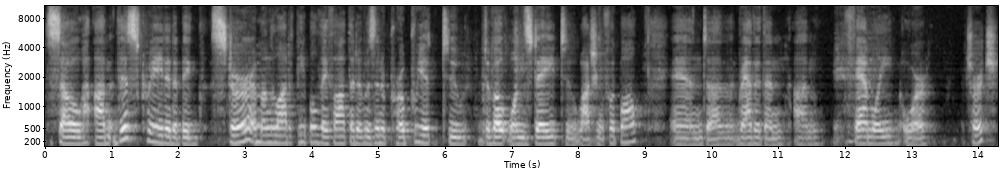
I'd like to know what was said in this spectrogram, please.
So um, this created a big stir among a lot of people. They thought that it was inappropriate to devote one's day to watching football, and uh, rather than um, family or church.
